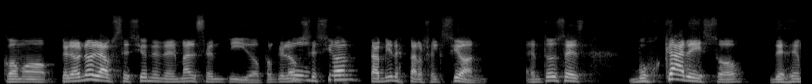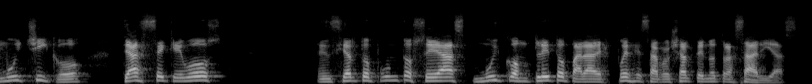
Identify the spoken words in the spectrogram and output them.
como, pero no la obsesión en el mal sentido, porque la obsesión también es perfección. Entonces, buscar eso desde muy chico te hace que vos en cierto punto seas muy completo para después desarrollarte en otras áreas.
